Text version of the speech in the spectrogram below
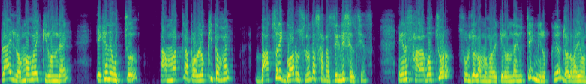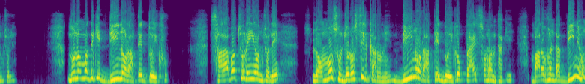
প্রায় লম্বভাবে কিরণ দেয়। এখানে উচ্চ তাপমাত্রা পরিলক্ষিত হয়। বাৎসরিক গড় উষ্ণতা সাতাশ ডিগ্রি সেলসিয়াস। এখানে সারা বছর সূর্য লম্বভাবে কিরণ দেয় হচ্ছে এই নিরক্ষীয় জলবায়ু অঞ্চলে। দু নম্বর দেখি দিন ও রাতের দৈর্ঘ্য। সারা বছর এই অঞ্চলে লম্ব সূর্যরশ্মির কারণে দিন ও রাতের দৈর্ঘ্য প্রায় সমান থাকে। বারো ঘণ্টা দিন এবং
